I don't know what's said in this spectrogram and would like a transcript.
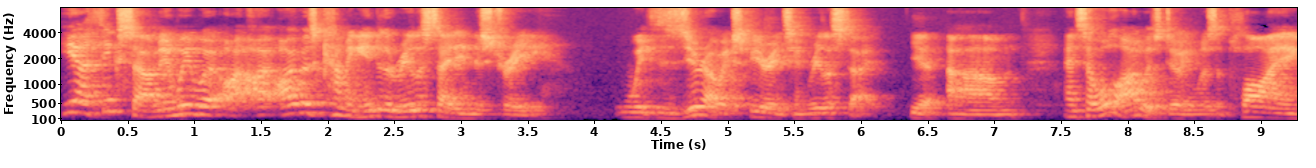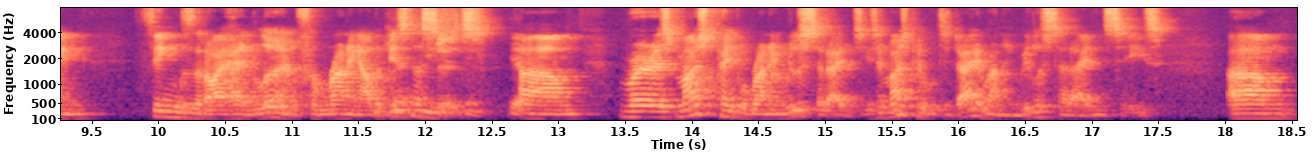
yeah, I think so. I mean, we were. I- I was coming into the real estate industry with zero experience in real estate, Yeah. um, and so all I was doing was applying things that I had learned from running other Okay, businesses. Yeah. Um, whereas most people running real estate agencies, and most people today running real estate agencies, um,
